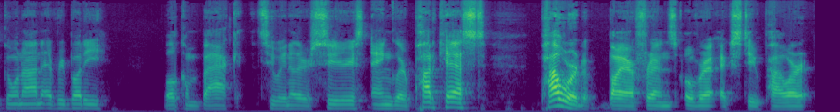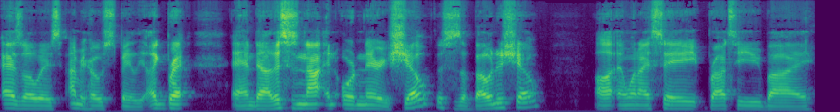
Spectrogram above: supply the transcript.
is going on, everybody? Welcome back to another Serious Angler podcast powered by our friends over at X2 Power. As always, I'm your host, Bailey Egbrett, and uh, this is not an ordinary show. This is a bonus show. Uh, and when I say brought to you by,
